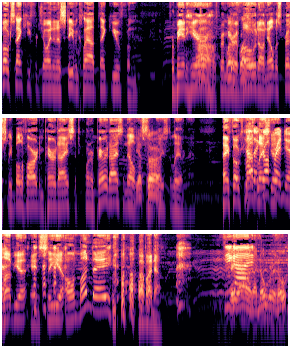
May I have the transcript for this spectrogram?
folks. Thank you for joining us, Stephen Cloud. Thank you from for being here Oh, from your abode on Elvis Presley Boulevard in Paradise at the corner of Paradise and Elvis. Yes, What a place to live, man. Hey, folks. How's God bless you. doing? Love you, and see you on Monday. bye bye now. See you hey, guys. Alan, I know we're in o-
